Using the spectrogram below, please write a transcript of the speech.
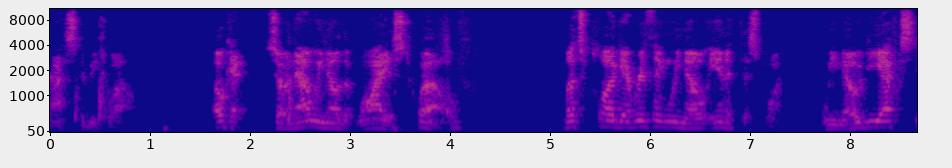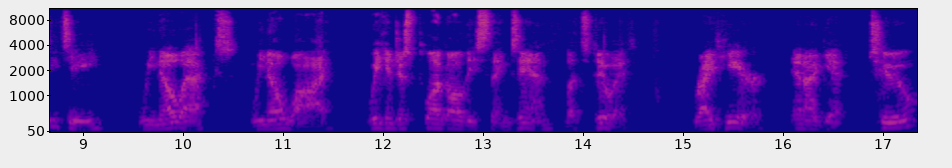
has to be 12. Okay, so now we know that y is 12. Let's plug everything we know in at this point. We know dx dt, we know x, we know y. We can just plug all these things in. Let's do it right here. And I get 2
